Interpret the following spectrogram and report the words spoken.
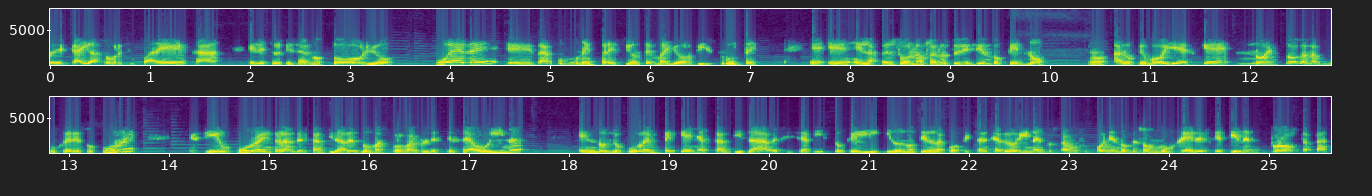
eh, caiga sobre tu pareja, el hecho de que sea notorio, puede eh, dar como una impresión de mayor disfrute eh, eh, en la persona. O sea, no estoy diciendo que no, ¿no? A lo que voy es que no en todas las mujeres ocurre. Si ocurre en grandes cantidades, lo más probable es que sea orina. En donde ocurre en pequeñas cantidades y se ha visto que el líquido no tiene la consistencia de orina, entonces estamos suponiendo que son mujeres que tienen próstata.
